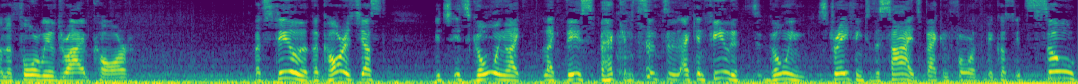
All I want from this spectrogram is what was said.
on a four-wheel drive car. But still, the car is just, it's it's going like like this back and to, I can feel it going strafing to the sides back and forth because it's so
